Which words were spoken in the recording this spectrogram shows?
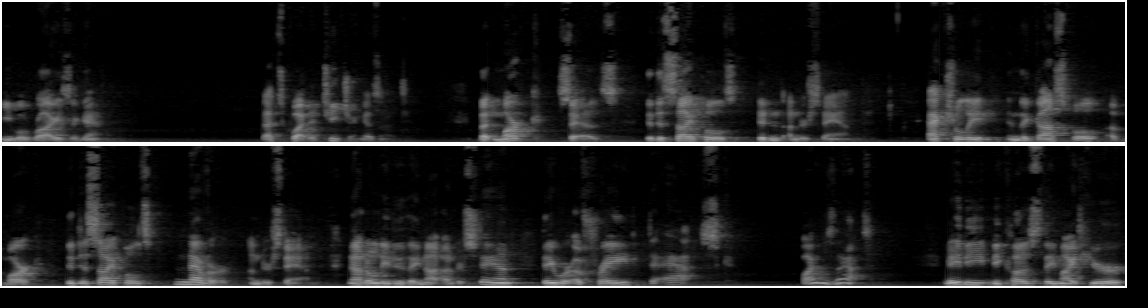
he will rise again. That's quite a teaching, isn't it? But Mark says the disciples didn't understand. Actually, in the Gospel of Mark, the disciples never understand. Not only do they not understand, they were afraid to ask. Why was that? Maybe because they might hear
